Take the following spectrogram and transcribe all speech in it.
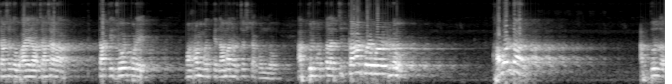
চাচাতো ভাইরা চাচারা তাকে জোর করে মোহাম্মদকে নামানোর চেষ্টা করল। আব্দুল মুত্তালিব চিৎকার করে বলে উঠল, খবরদার! আব্দুল্লাহ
